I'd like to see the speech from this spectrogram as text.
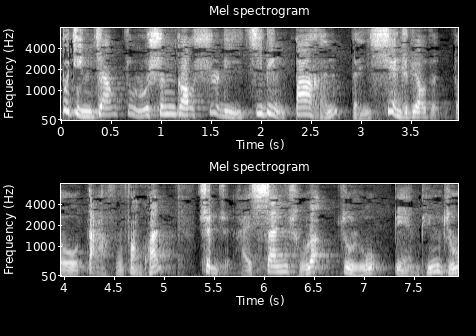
不仅将诸如身高、视力、疾病、疤痕等限制标准都大幅放宽，甚至还删除了诸如扁平足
